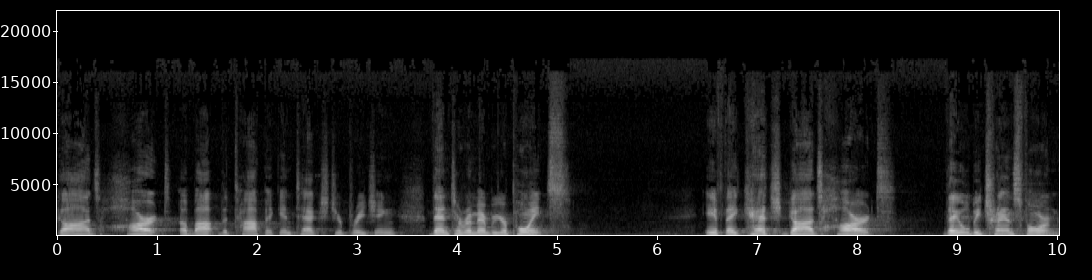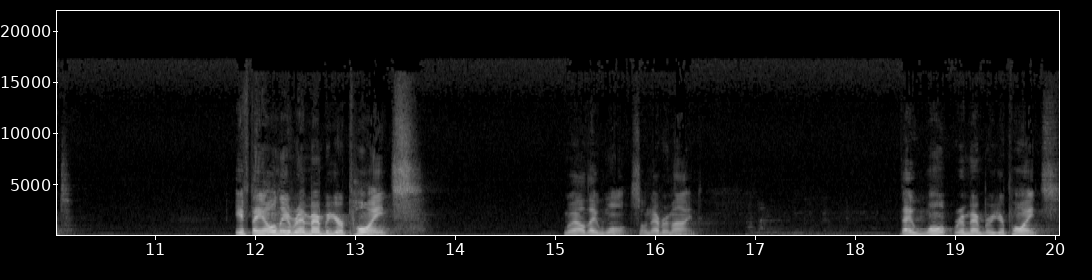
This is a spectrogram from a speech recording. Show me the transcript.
God's heart about the topic and text you're preaching than to remember your points. If they catch God's heart, they will be transformed. If they only remember your points, well, they won't, so never mind. They won't remember your points.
